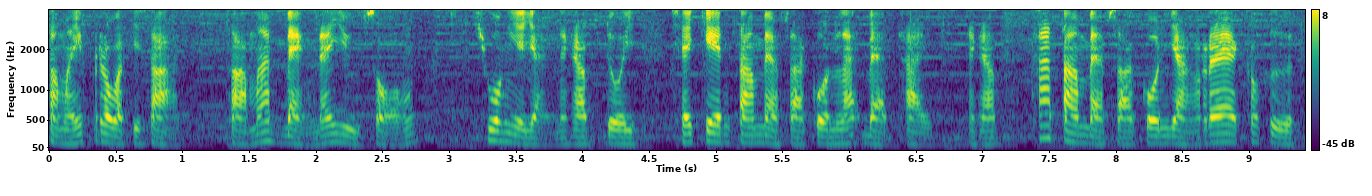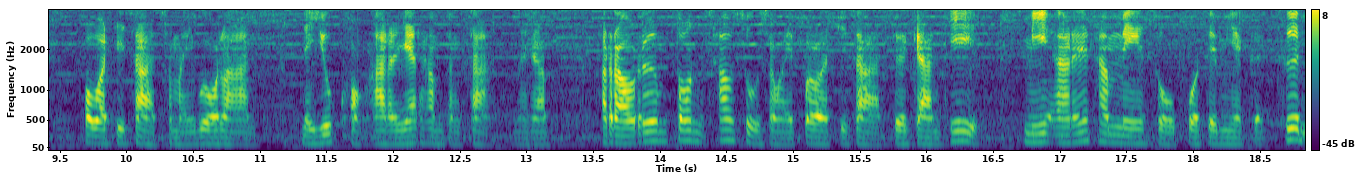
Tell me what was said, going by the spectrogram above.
สมัยประวัติศาสตร์ สามารถแบ่งได้อยู่ 2 ช่วงใหญ่ ๆ นะครับ โดยใช้เกณฑ์ตามแบบสากลและแบบไทยนะครับ ถ้าตามแบบสากลอย่างแรกก็คือประวัติศาสตร์สมัยโบราณ ในยุคของอารยธรรมต่างๆนะครับเราเริ่มต้นเข้าสู่สมัยประวัติศาสตร์ โดยการที่มีอารยธรรมเมโสโปเตเมียเกิดขึ้น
